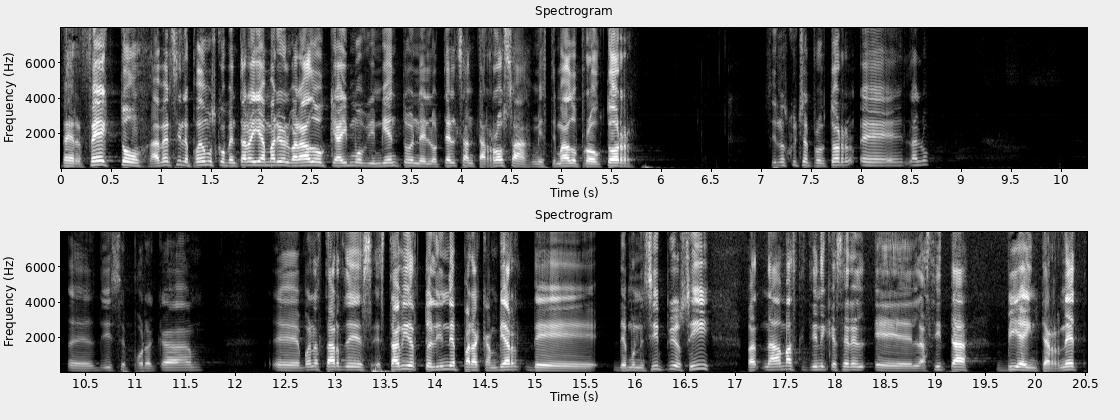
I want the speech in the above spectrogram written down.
Perfecto. A ver si le podemos comentar ahí a Mario Alvarado que hay movimiento en el Hotel Santa Rosa, mi estimado productor. ¿Sí lo escucha el productor, eh, Lalo? Eh, dice por acá, eh, buenas tardes, ¿está abierto el INE para cambiar de, de municipio? Sí, nada más que tiene que el, eh, la cita vía internet.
